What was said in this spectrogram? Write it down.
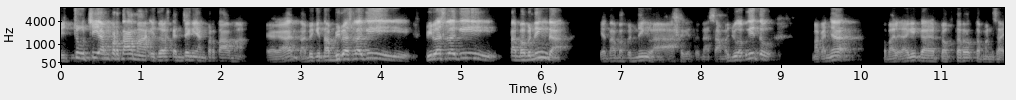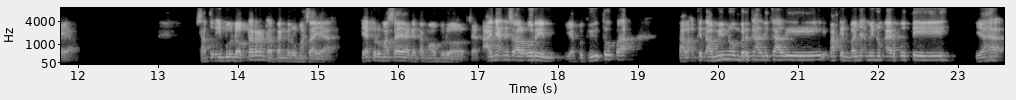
dicuci yang pertama itulah kencing yang pertama ya kan? Tapi kita bilas lagi bilas lagi tambah bening enggak ya tambah bening lah gitu. Nah sama juga begitu. Makanya kembali lagi ke dokter teman saya. Satu ibu dokter datang ke rumah saya. Dia ke rumah saya kita ngobrol. Saya tanya nih soal urin. Ya begitu Pak. Kalau kita minum berkali-kali, makin banyak minum air putih, ya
